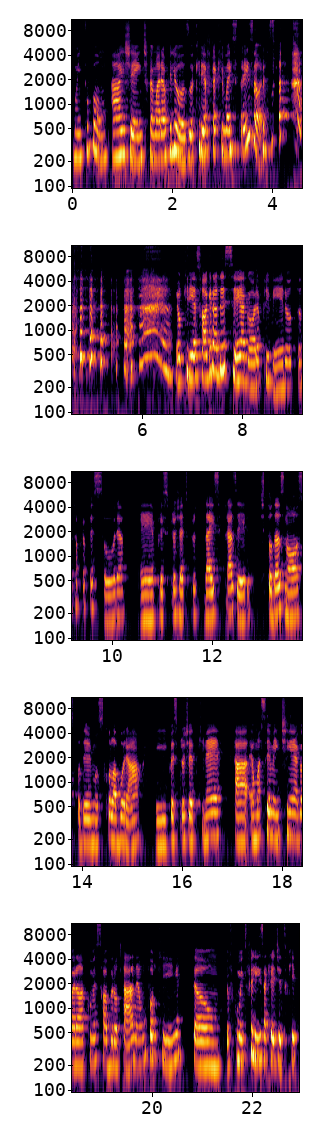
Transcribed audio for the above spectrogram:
Muito bom. Ai, gente, foi maravilhoso. Eu queria ficar aqui mais três horas. eu queria só agradecer agora, primeiro, tanto a professora é, por esse projeto, por dar esse prazer de todas nós podermos colaborar e com esse projeto que, né, tá, é uma sementinha e agora ela começou a brotar, né, um pouquinho. Então, eu fico muito feliz, acredito que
